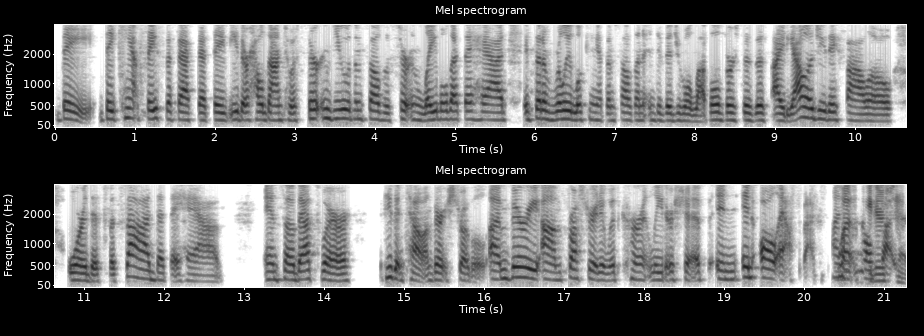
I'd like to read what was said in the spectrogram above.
they they can't face the fact that they've either held on to a certain view of themselves, a certain label that they had, instead of really looking at themselves on an individual level versus this ideology they follow or this facade that they have. And so that's where if you can tell, I'm very struggle. I'm very um, frustrated with current leadership in in all aspects. what leadership?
